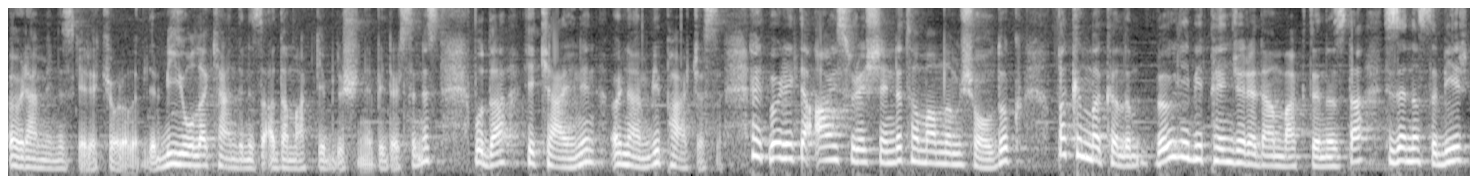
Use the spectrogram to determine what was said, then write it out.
öğrenmeniz gerekiyor olabilir. Bir yola kendinizi adamak gibi düşünebilirsiniz. Bu da hikayenin önemli bir parçası. Evet böylelikle ay süreçlerini de tamamlamış olduk. Bakın bakalım böyle bir pencereden baktığınızda size nasıl bir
